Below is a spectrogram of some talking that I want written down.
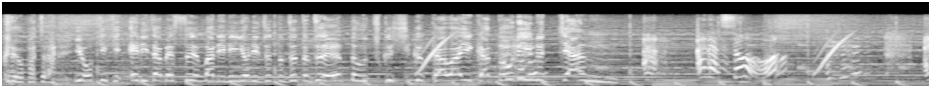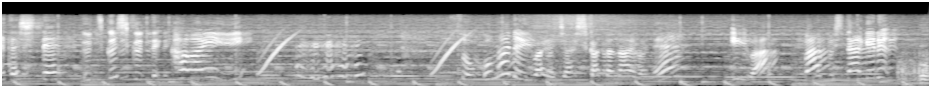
クレオパトラ楊貴妃エリザベスマリリンよりずっとずっとずっと美しく可愛いカトリーヌちゃん。ああらそう？私って美しくって可愛い？そこまで言われちゃ仕方ないわね。いいわ。ワープしてあげる。お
